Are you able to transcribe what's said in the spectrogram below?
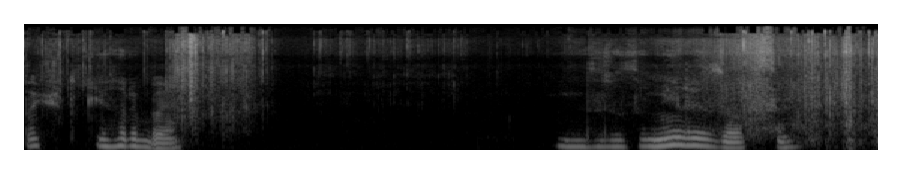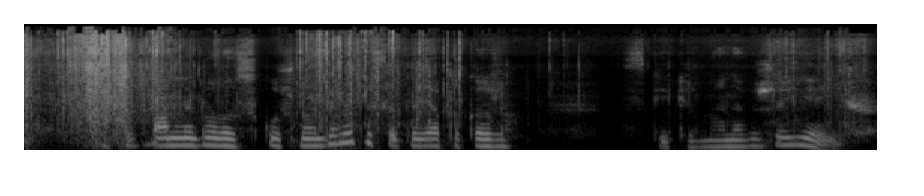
бачу такі гриби. Зрозумілі зовсім. Щоб вам не було скучно дивитися, то я покажу, скільки в мене вже є їх.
